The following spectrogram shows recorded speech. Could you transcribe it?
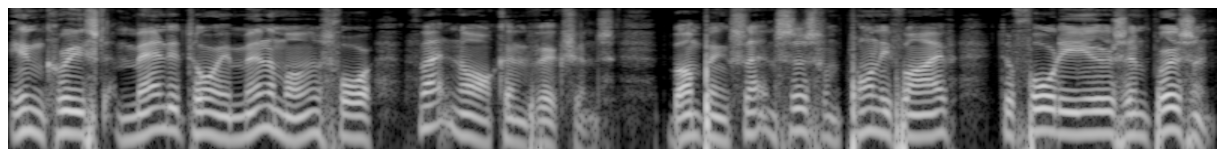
increased mandatory minimums for fentanyl convictions, bumping sentences from 25 to 40 years in prison.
